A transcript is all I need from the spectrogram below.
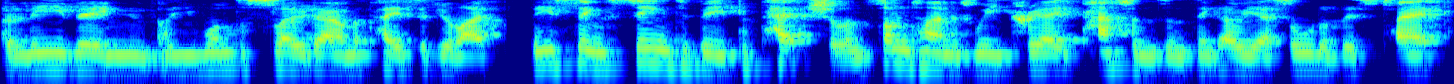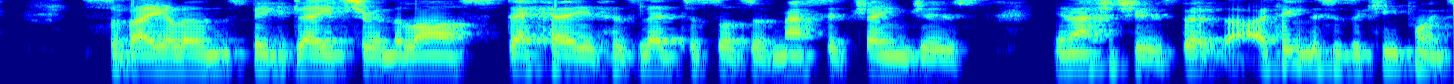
believing that you want to slow down the pace of your life. These things seem to be perpetual. And sometimes we create patterns and think, oh, yes, all of this tech, surveillance, big data in the last decade has led to sort of massive changes in attitudes. But I think this is a key point.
